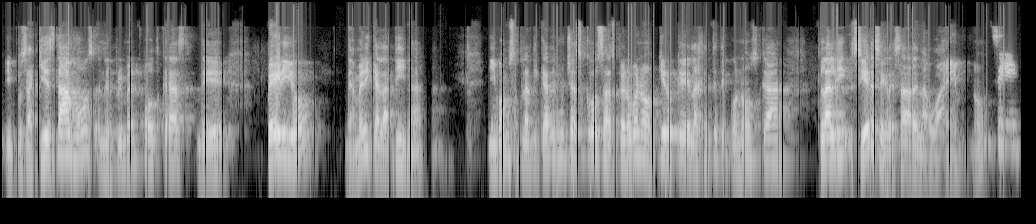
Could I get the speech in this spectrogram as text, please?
Y pues aquí estamos en el primer podcast de Perio de América Latina, y vamos a platicar de muchas cosas, pero bueno, quiero que la gente te conozca. Clali, si eres egresada de la UAM, ¿no? Sí,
